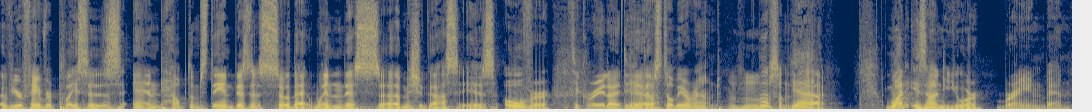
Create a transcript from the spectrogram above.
of your favorite places and help them stay in business so that when this uh, Michigas is over, That's a great that idea. they'll still be around. Mm-hmm. Yeah. What is on your brain, Ben?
